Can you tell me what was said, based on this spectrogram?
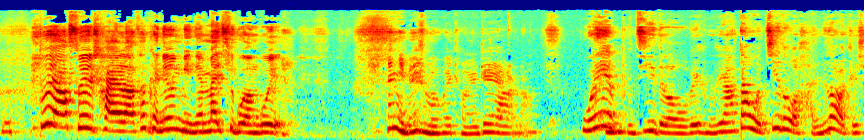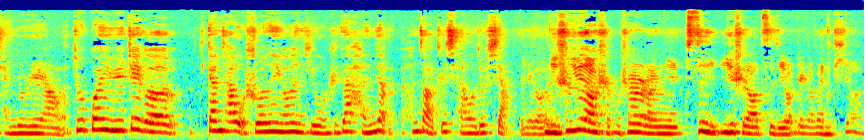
对啊，所以拆了，它肯定比那卖器官贵。那你为什么会成为这样呢？我也不记得我为什么这样，但我记得我很早之前就这样了。就关于这个刚才我说的那个问题，我是在很早很早之前我就想过这个问题。你是遇到什么事儿了？你自己意识到自己有这个问题了？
